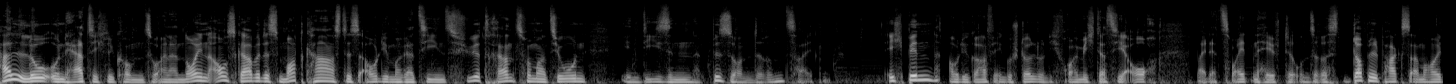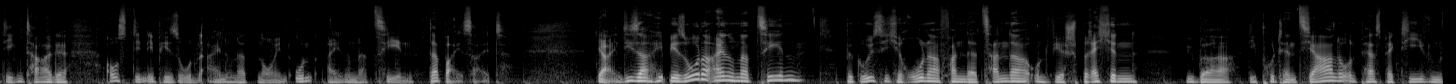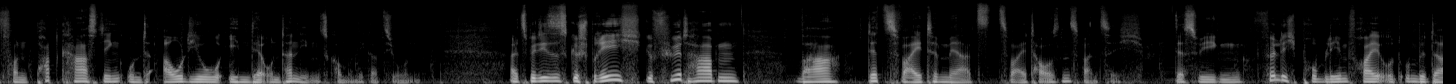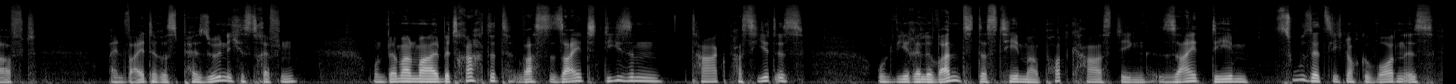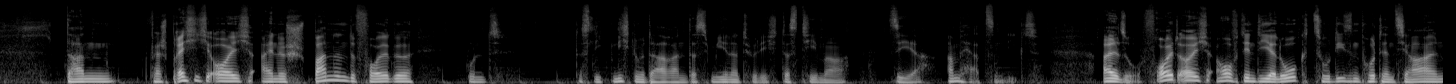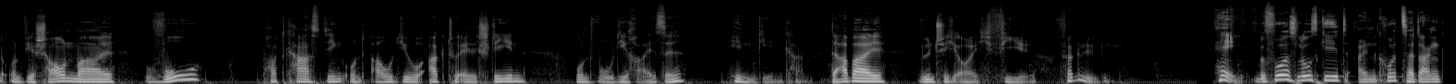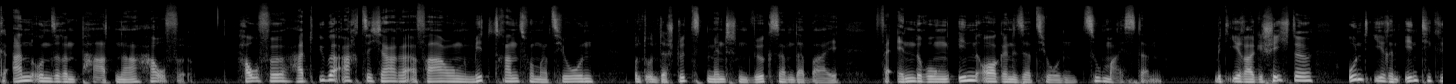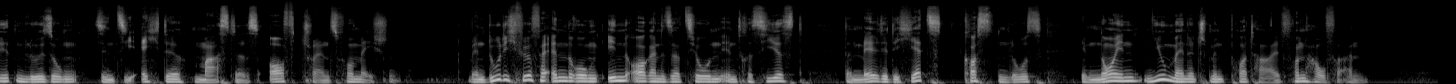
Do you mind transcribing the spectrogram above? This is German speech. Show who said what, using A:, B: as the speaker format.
A: Hallo und herzlich willkommen zu einer neuen Ausgabe des Modcast des Audiomagazins für Transformation in diesen besonderen Zeiten. Ich bin Audiograf Ingo Stoll und ich freue mich, dass ihr auch bei der zweiten Hälfte unseres Doppelpacks am heutigen Tage aus den Episoden 109 und 110 dabei seid. Ja, in dieser Episode 110 begrüße ich Rona van der Zander und wir sprechen über die Potenziale und Perspektiven von Podcasting und Audio in der Unternehmenskommunikation. Als wir dieses Gespräch geführt haben, war der 2. März 2020. Deswegen völlig problemfrei und unbedarft ein weiteres persönliches Treffen. Und wenn man mal betrachtet, was seit diesem Tag passiert ist und wie relevant das Thema Podcasting seitdem zusätzlich noch geworden ist, dann verspreche ich euch eine spannende Folge und das liegt nicht nur daran, dass mir natürlich das Thema sehr am Herzen liegt. Also freut euch auf den Dialog zu diesen Potenzialen und wir schauen mal, wo Podcasting und Audio aktuell stehen und wo die Reise hingehen kann. Dabei wünsche ich euch viel Vergnügen. Hey, bevor es losgeht, ein kurzer Dank an unseren Partner Haufe. Haufe hat über 80 Jahre Erfahrung mit Transformation und unterstützt Menschen wirksam dabei, Veränderungen in Organisationen zu meistern. Mit ihrer Geschichte und ihren integrierten Lösungen sind sie echte Masters of Transformation. Wenn du dich für Veränderungen in Organisationen interessierst, dann melde dich jetzt kostenlos im neuen New Management Portal von Haufe an.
